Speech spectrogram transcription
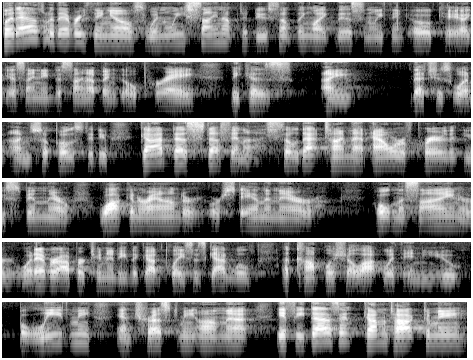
but as with everything else, when we sign up to do something like this and we think, okay, I guess I need to sign up and go pray because I that's just what I'm supposed to do. God does stuff in us. So that time, that hour of prayer that you spend there walking around or, or standing there or holding a sign or whatever opportunity that God places, God will accomplish a lot within you. Believe me and trust me on that. If He doesn't, come talk to me.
